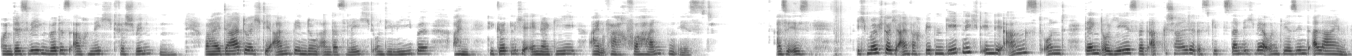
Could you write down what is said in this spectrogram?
Und deswegen wird es auch nicht verschwinden, weil dadurch die Anbindung an das Licht und die Liebe, an die göttliche Energie einfach vorhanden ist. Also ist, ich möchte euch einfach bitten, geht nicht in die Angst und denkt, oh je, es wird abgeschaltet, es gibt's dann nicht mehr und wir sind allein.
